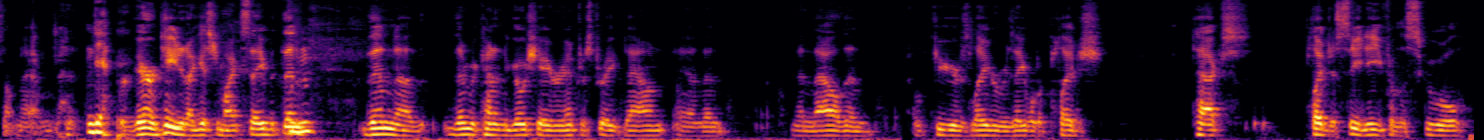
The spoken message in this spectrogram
something happened, yeah. or guaranteed it, I guess you might say. But then Mhm. then uh, then we kind of negotiated our interest rate down, and then then now then a few years later was able to pledge tax pledge a CD from the school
